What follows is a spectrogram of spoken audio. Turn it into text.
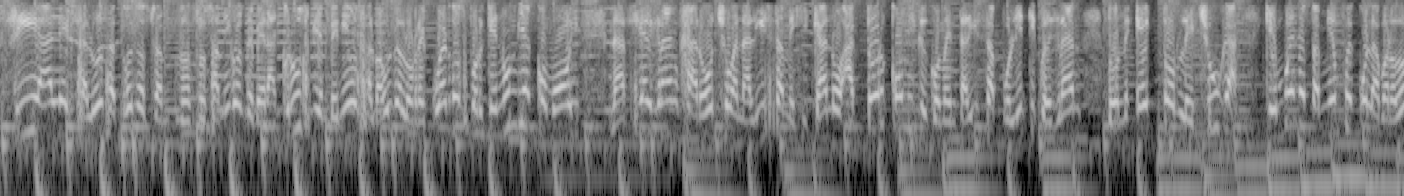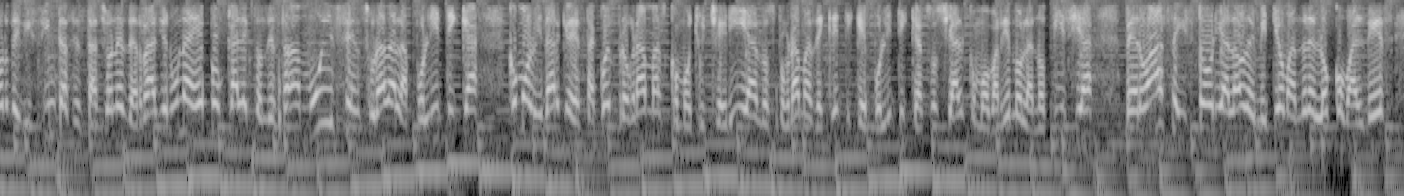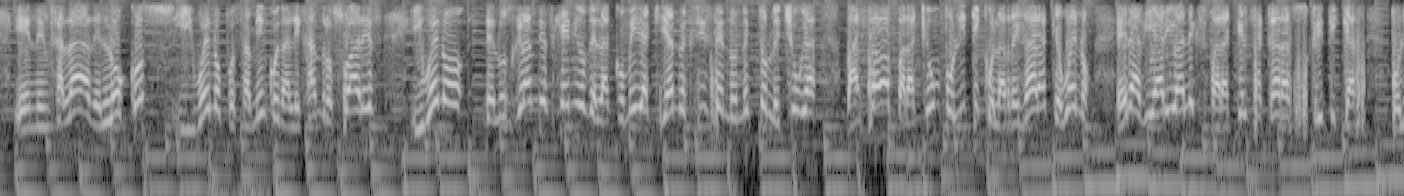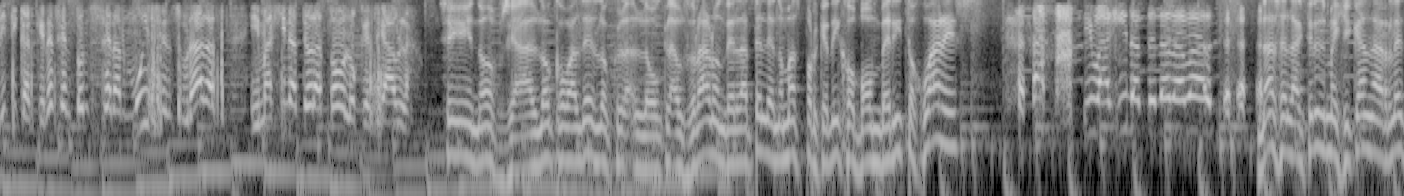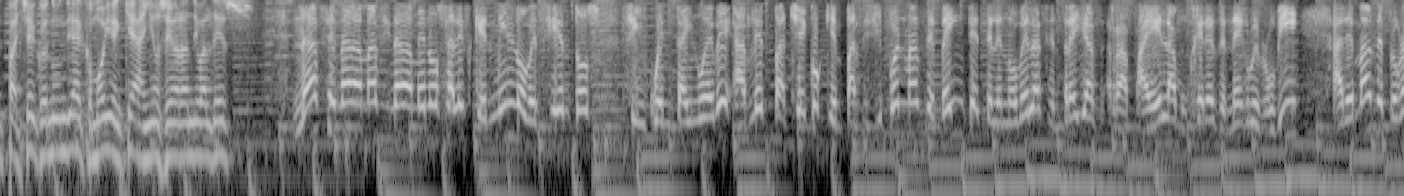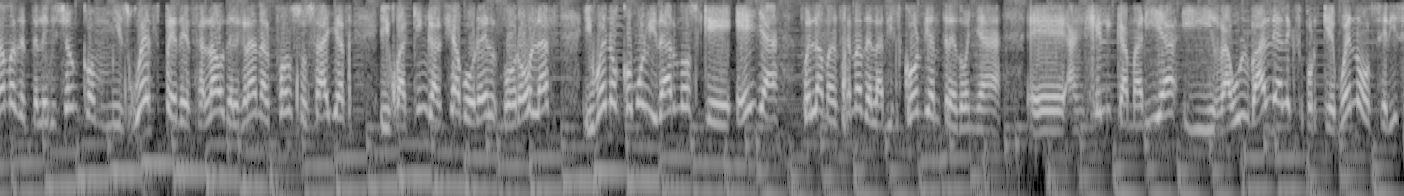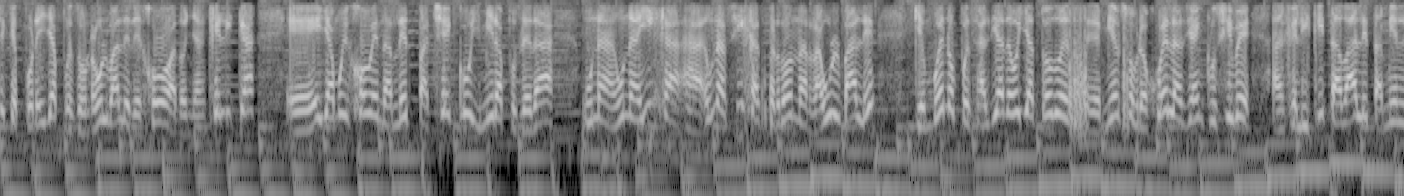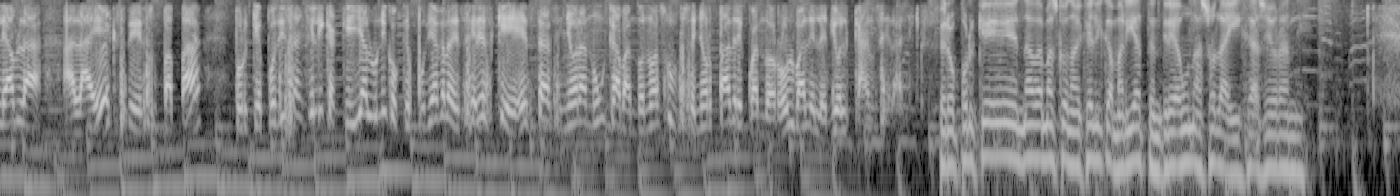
Sí, Alex, saludos a todos nuestros, amigos de Veracruz. Bienvenidos al baúl de los recuerdos, porque en un día como hoy nacía el gran jarocho, analista mexicano, actor cómico y comentarista político, el gran don Héctor Lechuga, quien, bueno, también fue colaborador de distintas estaciones de radio en una época, Alex, donde estaba muy censurada la política. ¿Cómo olvidar que destacó en programas como Chucherías, los programas de crítica y política social como Barriendo la Noticia, pero hace historia al lado de mi tío Manuel el Loco Valdés en Ensalada de Locos y bueno, pues también con Alejandro Suárez y bueno, de los grandes genios de la comedia que ya no existen, don Héctor Lechuga, bastaba para que un político la regara, que bueno, era diario Alex para que él sacara sus críticas políticas que en ese entonces eran muy censuradas. Imagínate ahora todo lo que se habla. Sí, no, pues ya al loco Valdés lo, lo clausuraron de la tele nomás porque dijo Bomberito Juárez. Imagínate nada más. Nace la actriz mexicana Arlette Pacheco en un día como hoy. ¿En qué año, señor Andy Valdés? Nace nada más y nada menos, Alex, que en 1959, Arlet Pacheco, quien participó en más de 20 telenovelas, entre ellas Rafaela, Mujeres de Negro y Rubí, además de programas de televisión como Mis Huéspedes, al lado del gran Alfonso Sayas y Joaquín García Borel, Borolas. Y bueno, cómo olvidarnos que ella fue la manzana de la discordia entre doña eh, Angélica María y Raúl Vale, Alex, porque bueno, se dice que por ella, pues don Raúl Vale dejó a doña Angélica, eh, ella muy joven, Arlet Pacheco, y mira, pues le da una, una hija, a- unas hijas, perdón, a Raúl Vale, quien bueno, pues al día de hoy ya todo es eh, miel sobre hojuelas, ya inclusive Angeliquita Vale también le habla a la ex de su papá, porque pues dice Angélica que ella lo único que podía agradecer es que esta señora nunca abandonó a su señor padre cuando a Raúl Vale le dio el cáncer, Alex. Pero ¿por qué nada más con Angélica María tendría una sola hija, señor Andy?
